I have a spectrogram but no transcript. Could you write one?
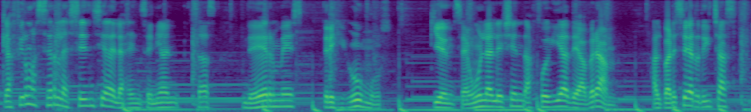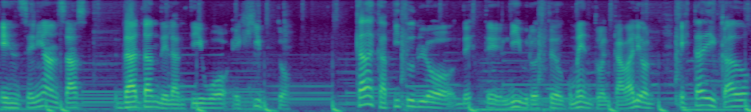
que afirma ser la esencia de las enseñanzas de Hermes Trisgumus, quien según la leyenda fue guía de Abraham. Al parecer dichas enseñanzas datan del antiguo Egipto. Cada capítulo de este libro, este documento, el Cabaleón, está dedicado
